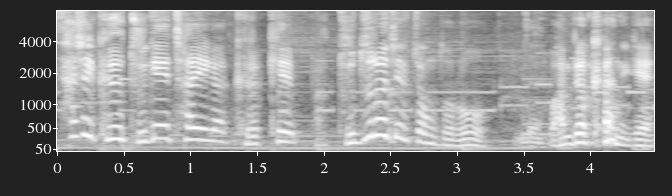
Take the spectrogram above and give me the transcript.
사실 그 두 개의 차이가 그렇게 막 두드러질 정도로 네, 완벽한 이게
